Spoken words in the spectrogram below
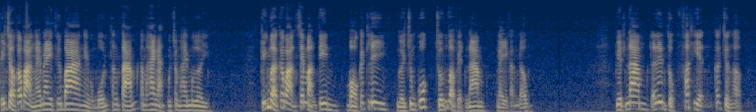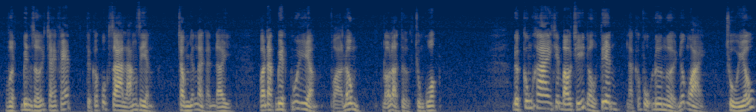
Kính chào các bạn ngày hôm nay thứ ba ngày 4 tháng 8 năm 2020. Kính mời các bạn xem bản tin bỏ cách ly người Trung Quốc trốn vào Việt Nam ngày càng đông. Việt Nam đã liên tục phát hiện các trường hợp vượt biên giới trái phép từ các quốc gia láng giềng trong những ngày gần đây và đặc biệt nguy hiểm và đông đó là từ Trung Quốc. Được công khai trên báo chí đầu tiên là các vụ đưa người nước ngoài, chủ yếu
